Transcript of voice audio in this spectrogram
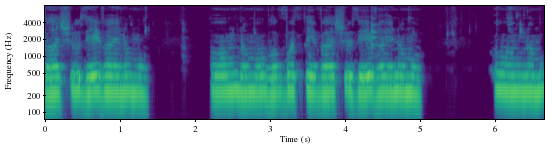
বাসুদেবায় নমো। ওম নমো ভগবতে বাসুদেবায় নমো। ওম নমো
